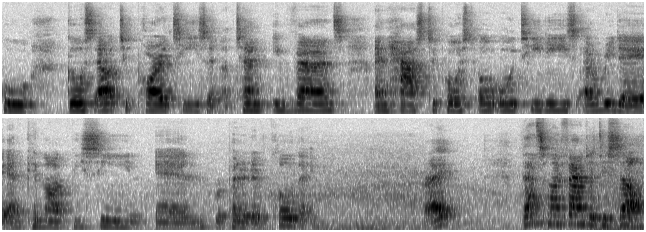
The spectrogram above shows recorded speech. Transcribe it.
who goes out to parties and attend events and has to post OOTDs every day and cannot be seen in repetitive clothing. Right? That's my fantasy self.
